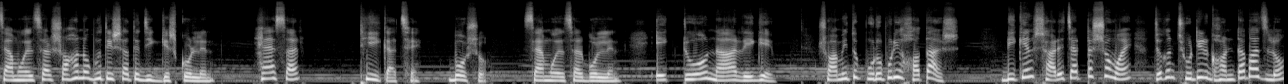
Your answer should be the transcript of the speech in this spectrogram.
স্যামুয়েল স্যার সহানুভূতির সাথে জিজ্ঞেস করলেন। হ্যাঁ স্যার, ঠিক আছে, বসো। স্যামুয়েল স্যার বললেন, একটুও না রেগে। স্বামী তো পুরোপুরি হতাশ বিকেল সাড়ে চারটার সময় যখন ছুটির ঘণ্টা বাজলো,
